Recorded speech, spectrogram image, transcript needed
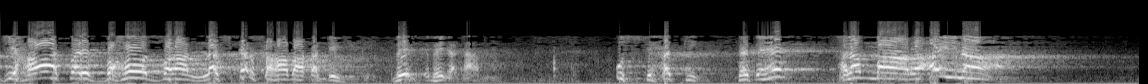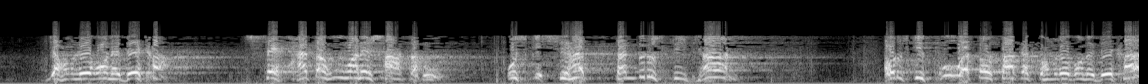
جہاد پر ایک بہت بڑا لشکر صحابہ کا بھیجی تھی بھیجا تھا آپ نے۔ اس صحت کی، کہتے ہیں، فلما رعینا جب ہم لوگوں نے دیکھا صحت ہوں شاہ ہوں اس کی صحت تندرستی جان اور اس کی قوت اور طاقت کو ہم لوگوں نے دیکھا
